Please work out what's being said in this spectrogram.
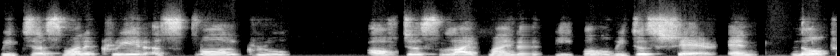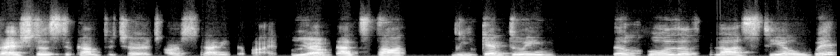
we just want to create a small group of just like-minded people. We just share and no pressures to come to church or study the bible. Yeah. And that's what we kept doing the whole of last year with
